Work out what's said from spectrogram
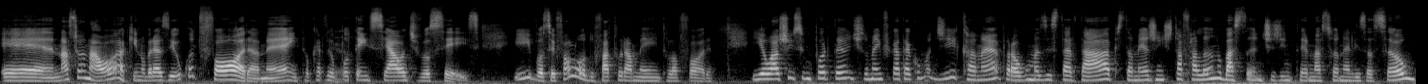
é, nacional aqui no Brasil, quanto fora, né? Então, quero ver é. o potencial de vocês. E você falou do faturamento lá fora. E eu acho isso importante também, fica até como dica, né? Para algumas startups também, a gente está falando bastante de internacionalização.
